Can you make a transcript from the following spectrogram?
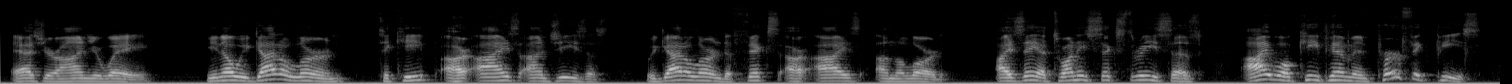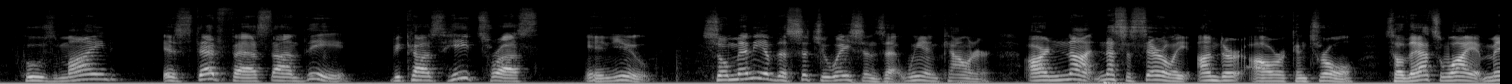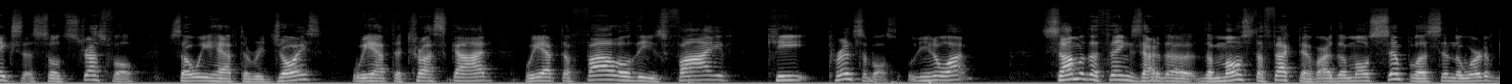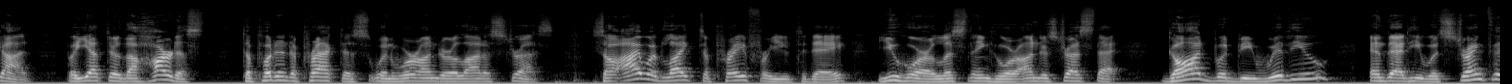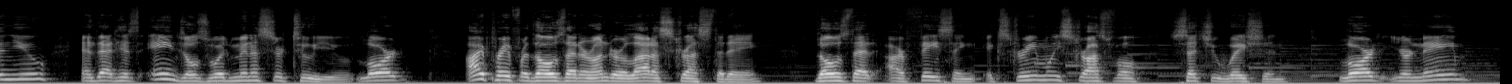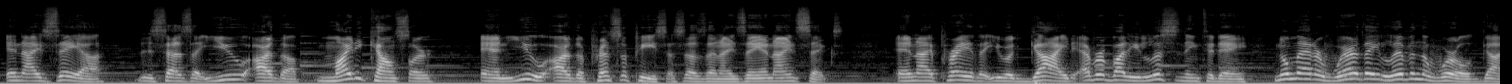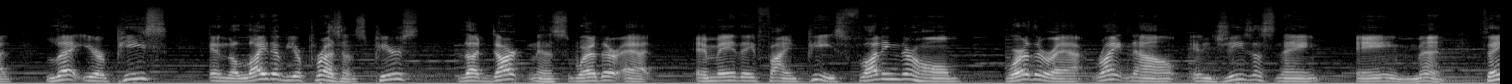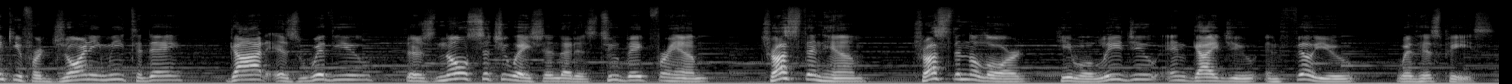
as you're on your way. You know, we got to learn to keep our eyes on Jesus. We got to learn to fix our eyes on the Lord. Isaiah 26 3 says, I will keep him in perfect peace, whose mind is steadfast on thee because he trusts in you. So many of the situations that we encounter are not necessarily under our control. So that's why it makes us so stressful. So we have to rejoice, we have to trust God, we have to follow these five key principles. You know what? Some of the things that are the, the most effective, are the most simplest in the Word of God but yet they're the hardest to put into practice when we're under a lot of stress. So I would like to pray for you today, you who are listening, who are under stress, that God would be with you and that He would strengthen you and that His angels would minister to you. Lord, I pray for those that are under a lot of stress today, those that are facing extremely stressful situation. Lord, your name in Isaiah it says that you are the mighty counselor and you are the Prince of Peace, it says in Isaiah 9 6. And I pray that you would guide everybody listening today, no matter where they live in the world, God. Let your peace and the light of your presence pierce the darkness where they're at, and may they find peace flooding their home where they're at right now. In Jesus' name, amen. Thank you for joining me today. God is with you. There's no situation that is too big for Him. Trust in Him, trust in the Lord. He will lead you and guide you and fill you with His peace.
